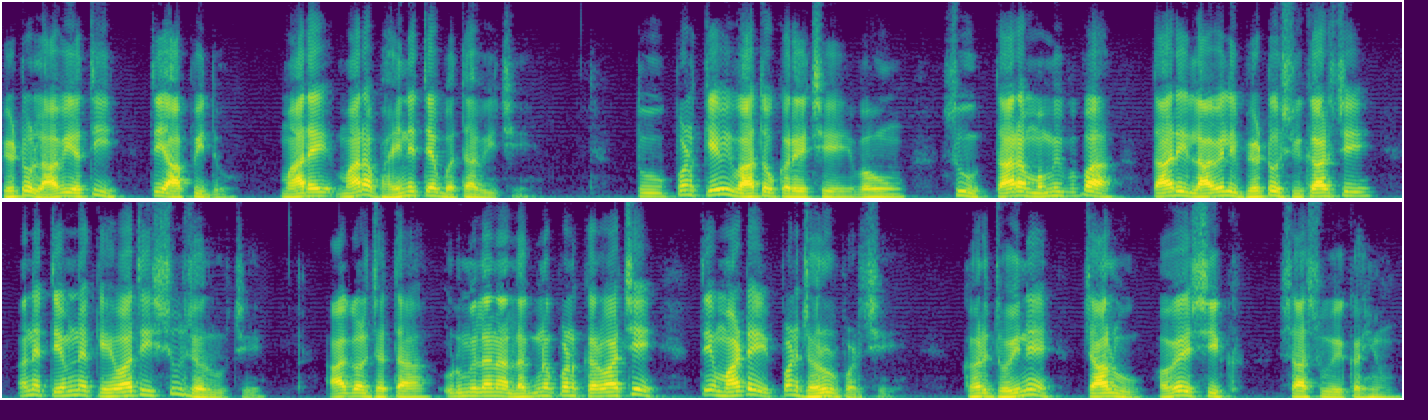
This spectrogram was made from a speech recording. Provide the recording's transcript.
ભેટો લાવી હતી તે આપી દો. મારે, મારા ભાઈને તે બતાવી છે. તું પણ કેવી વાતો કરે છે, વહુ? શું તારા મમ્મી પપ્પા તારી લાવેલી ભેટો સ્વીકારશે? અને તેમને કહેવાથી શું જરૂર છે? આગળ જતાં ઉર્મિલાના લગ્ન પણ કરવા છે તે માટે પણ જરૂર પડશે. ઘર જોઈને ચાલવું, હવે શીખ, સાસુએ કહ્યું.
